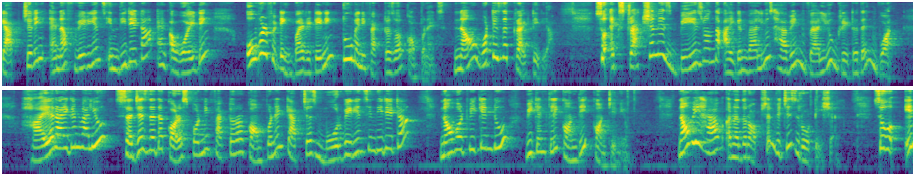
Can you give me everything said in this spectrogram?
capturing enough variance in the data and avoiding overfitting by retaining too many factors or components. Now, what is the criteria? So, extraction is based on the eigenvalues having value greater than 1. Higher eigenvalue suggests that the corresponding factor or component captures more variance in the data. Now, what we can do? We can click on the continue. Now, we have another option which is rotation. So in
